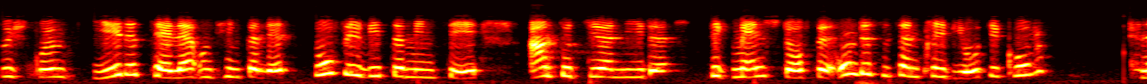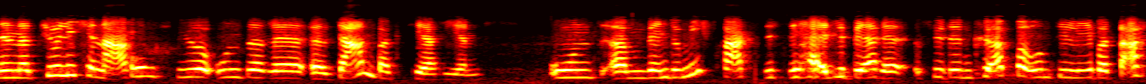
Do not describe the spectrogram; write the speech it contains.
durchströmt jede Zelle und hinterlässt so viel Vitamin C, Anthocyanide, Pigmentstoffe und es ist ein Präbiotikum, eine natürliche Nahrung für unsere äh, Darmbakterien. Und ähm, wenn du mich fragst, ist die Heidelbeere für den Körper und die Leber das,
